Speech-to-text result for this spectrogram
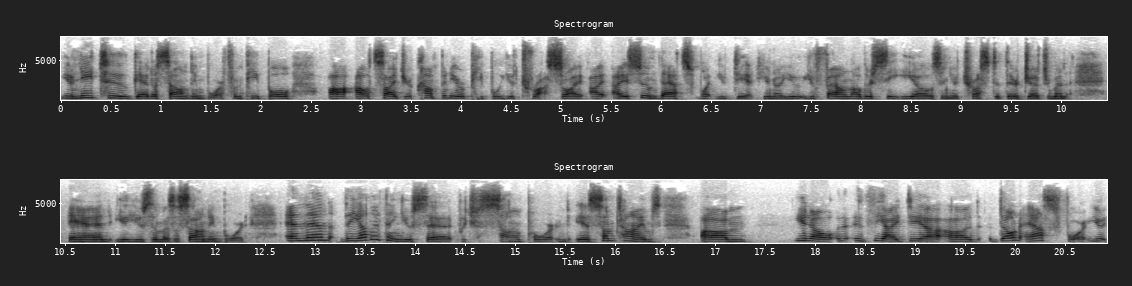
you need to get a sounding board from people uh, outside your company or people you trust. So I, I, I, assume that's what you did. You know, you, you found other CEOs and you trusted their judgment and you use them as a sounding board. And then the other thing you said, which is so important, is sometimes. Um, you know, it's the idea. Uh, don't ask for you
